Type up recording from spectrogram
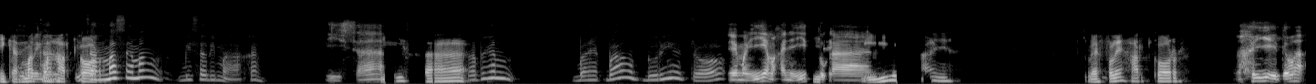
Ikan Eh, mas ikan- mah hardcore. Ikan mas emang bisa dimakan. Bisa. Bisa. Tapi kan banyak banget durinya, Cok. Ya, emang iya makanya itu Iya. kan. Iya, makanya. Levelnya hardcore. iya itu mah.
